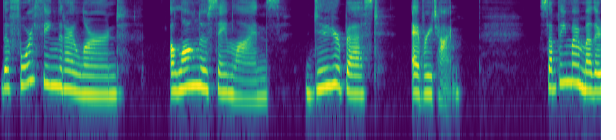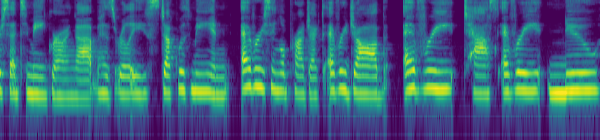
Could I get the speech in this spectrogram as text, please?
The fourth thing that I learned along those same lines do your best every time. Something my mother said to me growing up has really stuck with me in every single project, every job, every task, every new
